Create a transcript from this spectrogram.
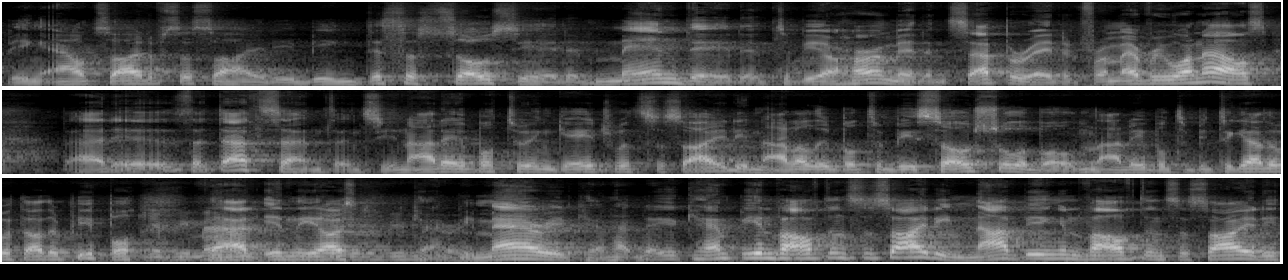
being outside of society, being disassociated, mandated to be a hermit and separated from everyone else that is a death sentence. You're not able to engage with society, not able to be sociable, not able to be together with other people. That in the us can't married. be married, can't have, you can't be involved in society. Not being involved in society.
